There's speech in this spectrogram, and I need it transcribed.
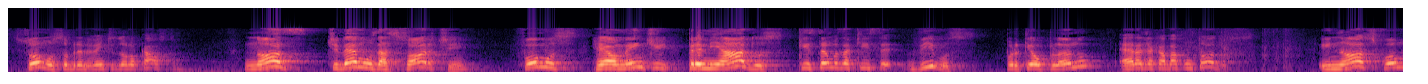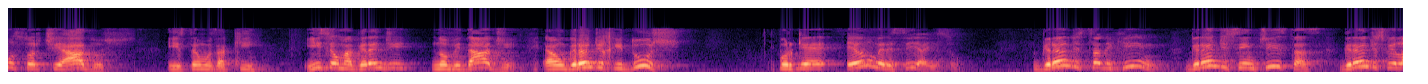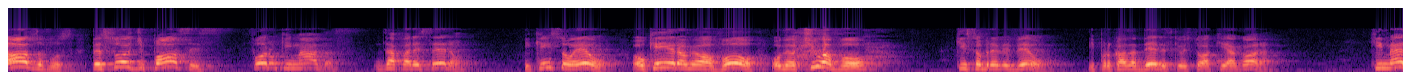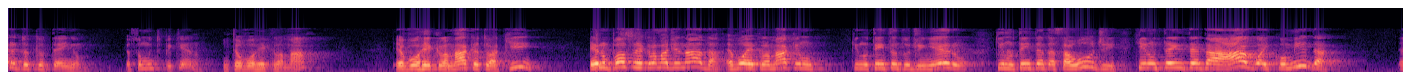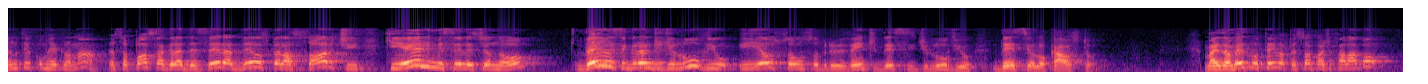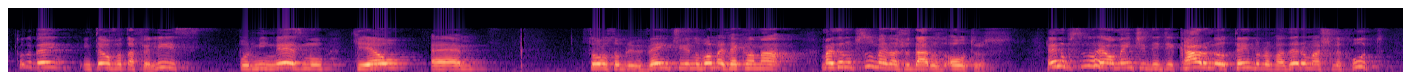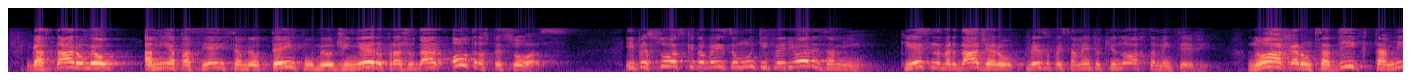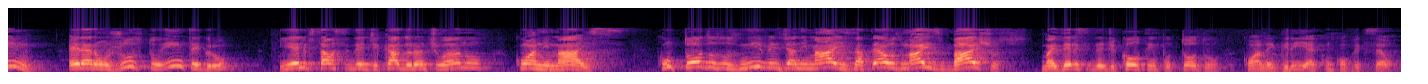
somos sobreviventes do Holocausto. Nós tivemos a sorte, fomos realmente premiados que estamos aqui vivos, porque o plano era de acabar com todos. E nós fomos sorteados e estamos aqui. Isso é uma grande novidade, é um grande ridush, porque eu não merecia isso. Grandes tzadikim, grandes cientistas, grandes filósofos, pessoas de posses foram queimadas, desapareceram. E quem sou eu? Ou quem era o meu avô, ou meu tio-avô, que sobreviveu? E por causa deles que eu estou aqui agora? Que mérito que eu tenho? Eu sou muito pequeno. Então eu vou reclamar? Eu vou reclamar que eu estou aqui? Eu não posso reclamar de nada. Eu vou reclamar que não, que não tem tanto dinheiro, que não tem tanta saúde, que não tem tanta água e comida. Eu não tenho como reclamar. Eu só posso agradecer a Deus pela sorte que Ele me selecionou Veio esse grande dilúvio e eu sou um sobrevivente desse dilúvio, desse holocausto. Mas ao mesmo tempo a pessoa pode falar: bom, tudo bem, então eu vou estar feliz por mim mesmo, que eu é, sou um sobrevivente e não vou mais reclamar. Mas eu não preciso mais ajudar os outros. Eu não preciso realmente dedicar o meu tempo para fazer uma shlichut, gastar o meu, a minha paciência, o meu tempo, o meu dinheiro para ajudar outras pessoas e pessoas que talvez são muito inferiores a mim. Que esse, na verdade, era o mesmo pensamento que Noah também teve. Noah era um tzadik tamim, ele era um justo íntegro, e ele precisava se dedicar durante o ano com animais, com todos os níveis de animais, até os mais baixos. Mas ele se dedicou o tempo todo com alegria e com convicção.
